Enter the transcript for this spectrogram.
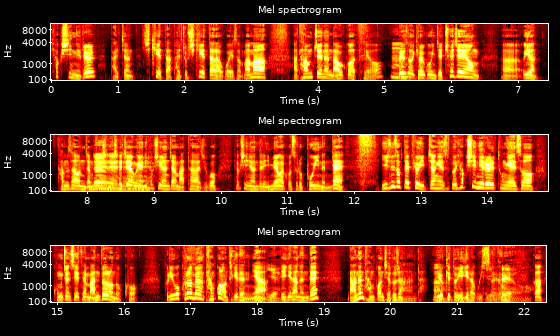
혁신위를 발전시키겠다, 발족시키겠다라고 해서 아마 다음 주에는 나올 것 같아요. 음. 그래서 결국 이제 최재형 어, 의원 감사원장 출신 최재형 의원이 혁신위원장을 맡아가지고 혁신위원들을 임명할 것으로 보이는데 이준석 대표 입장에서도 혁신위를 통해서 공천 시스템을 만들어 놓고 그리고 그러면 당권 어떻게 되느냐 예. 얘기를 하는데 나는 당권 제도전 안 한다. 이렇게 아, 또 얘기를 하고 있어요. 그래요. 그러니까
